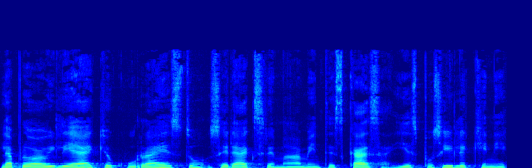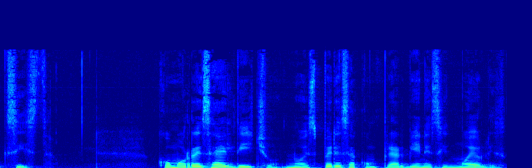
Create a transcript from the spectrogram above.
la probabilidad de que ocurra esto será extremadamente escasa y es posible que ni exista. Como reza el dicho, no esperes a comprar bienes inmuebles,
